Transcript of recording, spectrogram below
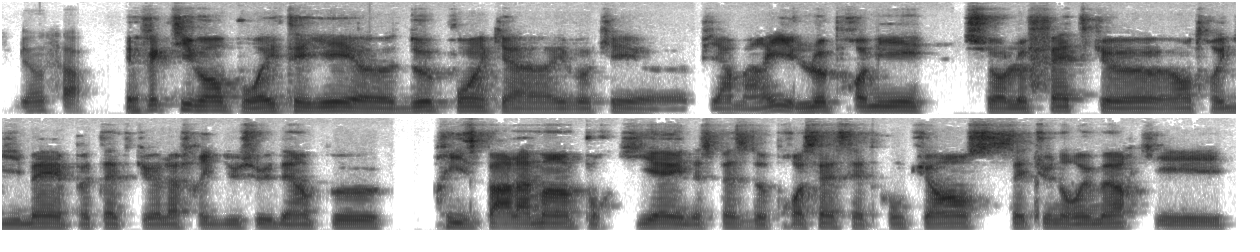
C'est bien ça. Effectivement, pour étayer deux points qu'a évoqué Pierre-Marie. Le premier sur le fait que entre guillemets peut-être que l'Afrique du Sud est un peu prise par la main pour qu'il y ait une espèce de process et de concurrence. C'est une rumeur qui,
